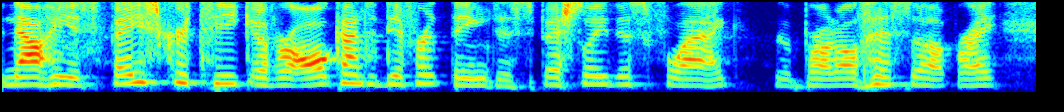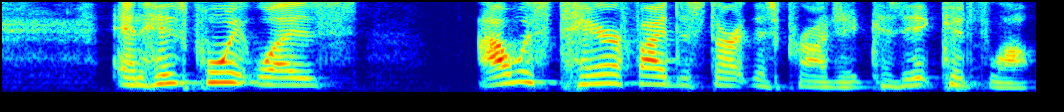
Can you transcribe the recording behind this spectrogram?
And now he has faced critique over all kinds of different things, especially this flag that brought all this up, right? And his point was, I was terrified to start this project because it could flop.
